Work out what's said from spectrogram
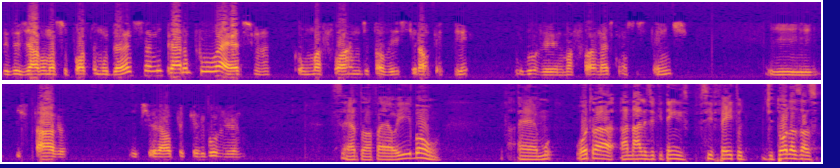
Desejavam uma suposta mudança, migraram para o Aécio, né, como uma forma de talvez tirar o PT do governo, uma forma mais consistente e estável de tirar o PT do governo. Certo, Rafael. E, bom, é, outra análise que tem se feito de todas as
